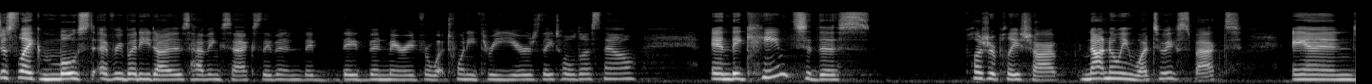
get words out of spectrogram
just like most everybody does having sex. They've been they've they've been married for what twenty three years. They told us now, and they came to this pleasure play shop not knowing what to expect and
